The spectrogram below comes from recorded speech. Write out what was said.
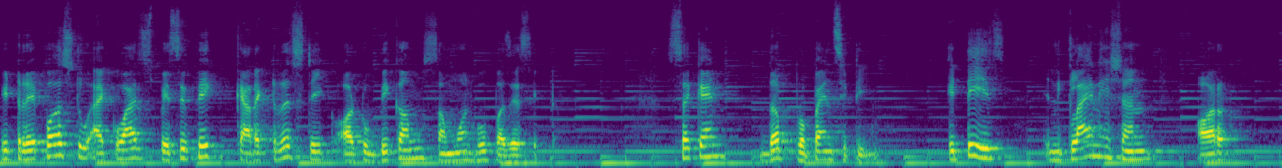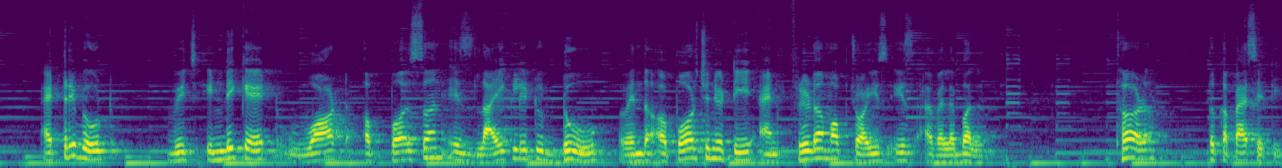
It refers to acquire specific characteristic or to become someone who possesses it. Second, the propensity. It is inclination or attribute which indicate what a person is likely to do when the opportunity and freedom of choice is available. Third, the capacity.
